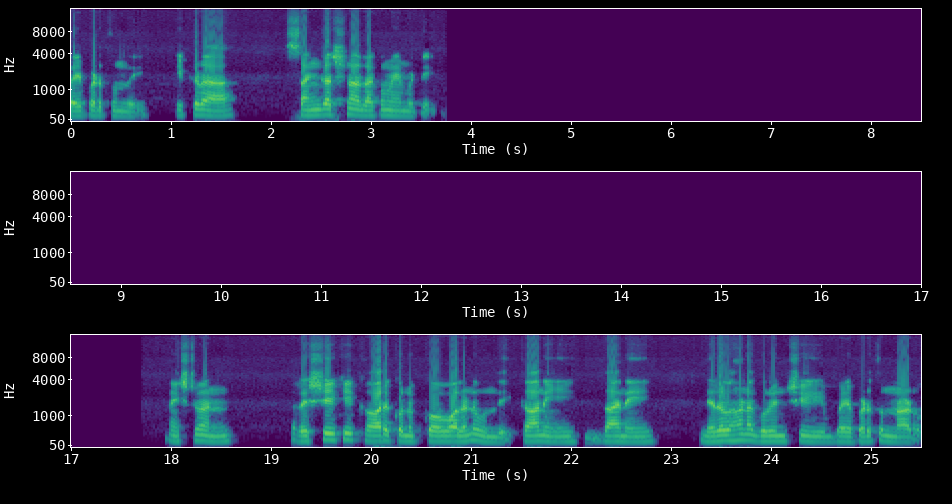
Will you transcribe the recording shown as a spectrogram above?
భయపడుతుంది. ఇక్కడ సంఘర్షణ రకం ఏమిటి? నెక్స్ట్ వన్ రిషికి కారు కొనుక్కోవాలని ఉంది కానీ దాని నిర్వహణ గురించి భయపడుతున్నాడు.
